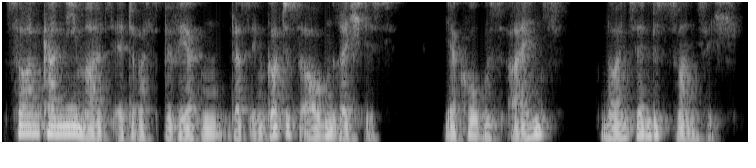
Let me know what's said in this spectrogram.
Zorn kann niemals etwas bewirken, das in Gottes Augen recht ist. Jakobus 1, 19 bis 20.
